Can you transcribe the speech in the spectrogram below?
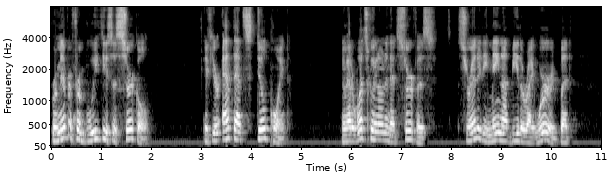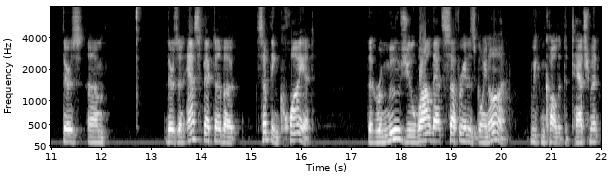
remember from Boethius's circle. If you're at that still point, no matter what's going on in that surface, serenity may not be the right word, but there's um, there's an aspect of a something quiet that removes you while that suffering is going on we can call it detachment,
